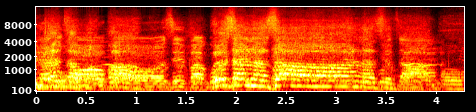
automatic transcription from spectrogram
nata mapa Kwesana sana sepako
